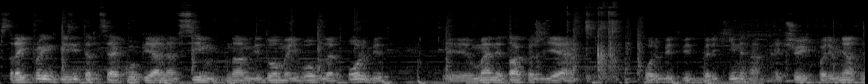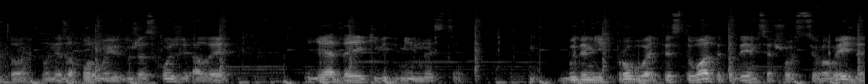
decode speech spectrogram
Strike Pro Inquisitor це копія на всім нам відомий Wobbler Orbit. І в мене також є Orbit від Беркінга. Якщо їх порівняти, то вони за формою дуже схожі, але є деякі відмінності. Будемо їх пробувати, тестувати, подивимося, що з цього вийде.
